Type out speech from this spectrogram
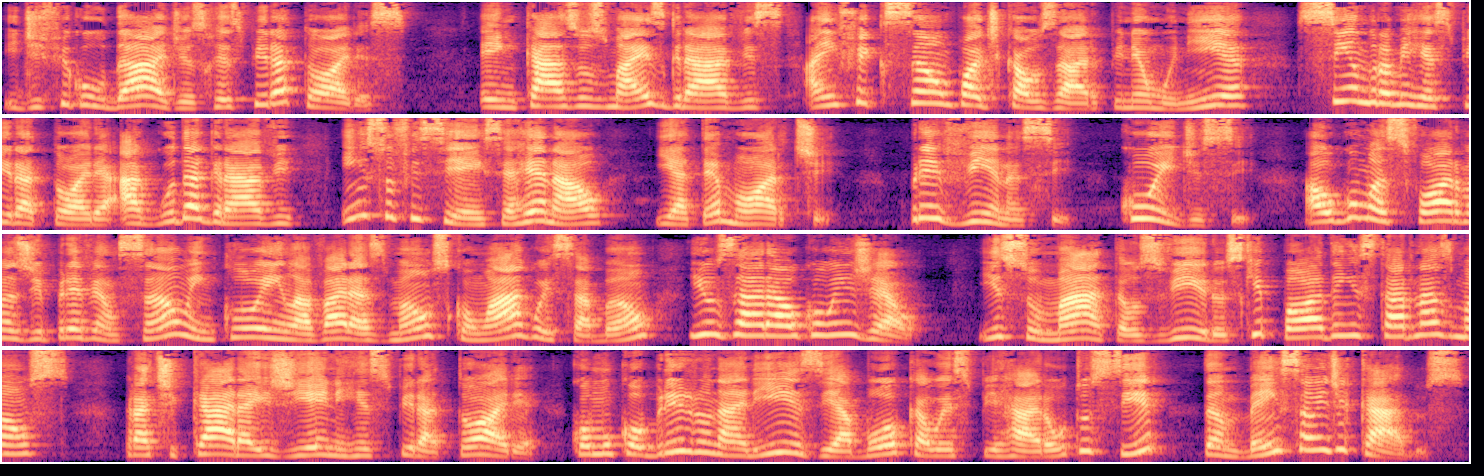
e dificuldades respiratórias. Em casos mais graves, a infecção pode causar pneumonia, síndrome respiratória aguda grave, insuficiência renal e até morte. Previna-se, cuide-se. Algumas formas de prevenção incluem lavar as mãos com água e sabão e usar álcool em gel. Isso mata os vírus que podem estar nas mãos. Praticar a higiene respiratória, como cobrir o nariz e a boca ao espirrar ou tossir, também são indicados.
